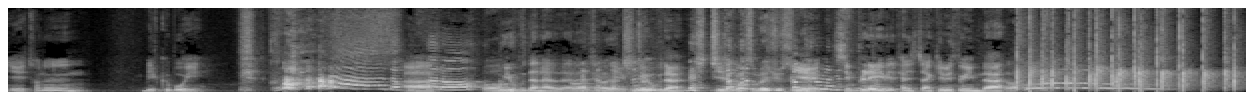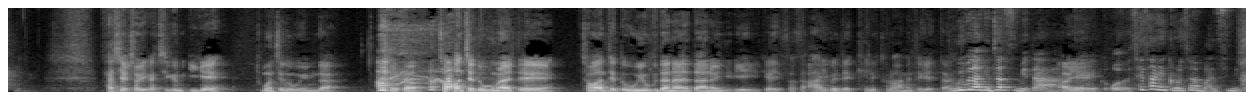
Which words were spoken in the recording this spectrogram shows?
예, 저는 milk boy. 나못 아. 살아. 어. 우유부단하다. 아, 제가 예, 진짜- 우유부단. 진작 말씀해 주실 수 예, 있어요. 놀라겠습니다. 심플레이비 편집장 김일승입니다. 아. 사실 저희가 지금 이게 두 번째 녹음입니다. 그래서 첫 번째 녹음을 할 때 저한테 또 우유부단하다는 얘기가 있어서 아 이걸 내 캐릭터로 하면 되겠다. 우리보다 괜찮습니다. 아, 예. 네, 어, 세상에 그런 사람 많습니다.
